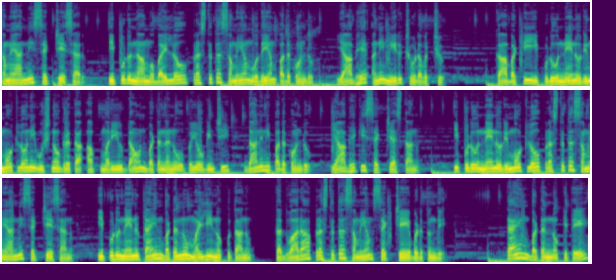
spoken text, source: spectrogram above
సమయాన్ని సెట్ చేశారు. ఇప్పుడు నా మొబైల్లో ప్రస్తుత సమయం ఉదయం పదకొండు యాభై అని మీరు చూడవచ్చు. కాబట్టి ఇప్పుడు నేను రిమోట్లోని ఉష్ణోగ్రత అప్ మరియు డౌన్ బటన్లను ఉపయోగించి దానిని పదకొండు యాభైకి సెట్ చేస్తాను. ఇప్పుడు నేను రిమోట్లో ప్రస్తుత సమయాన్ని సెట్ చేశాను. ఇప్పుడు నేను టైం బటన్ను మళ్ళీ నొక్కుతాను. తద్వారా ప్రస్తుత సమయం సెట్ చేయబడుతుంది. టైం బటన్ నొక్కితే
